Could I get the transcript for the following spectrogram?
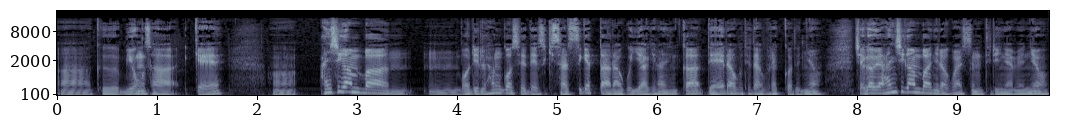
아, 그 미용사께 어, 1시간 반 음, 머리를 한 것에 대해서 기사를 쓰겠다라고 이야기를 하니까 네라고 대답을 했거든요. 제가 왜 1시간 반이라고 말씀을 드리냐면요.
